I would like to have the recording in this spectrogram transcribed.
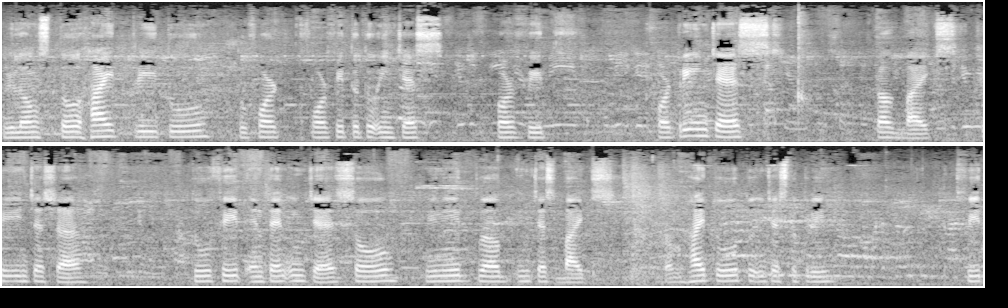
belongs to height 3 to to 4 4 feet to 2 inches. 4 feet for 3 inches 12 bikes 3 inches siya 2 feet and 10 inches so we need 12 inches bikes from height to 2 inches to 3 feet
